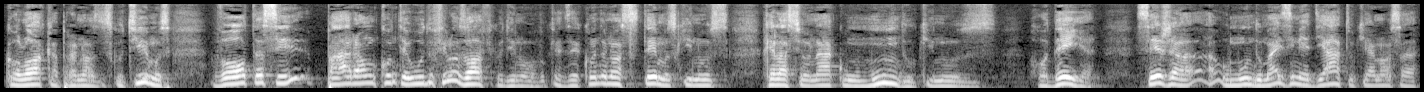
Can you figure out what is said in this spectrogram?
coloca para nós discutirmos volta-se para um conteúdo filosófico de novo. Quer dizer, quando nós temos que nos relacionar com o mundo que nos rodeia, seja o mundo mais imediato que é a nossa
